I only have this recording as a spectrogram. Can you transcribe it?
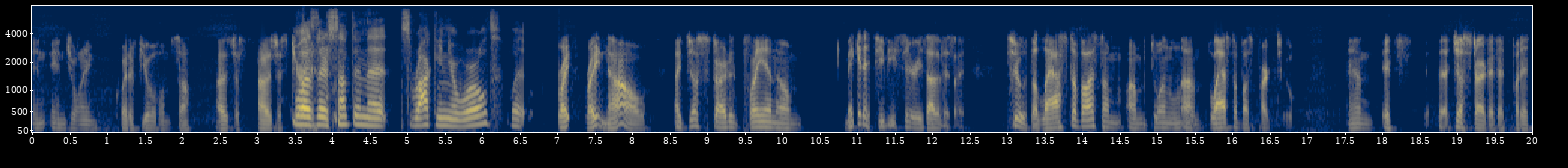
in, enjoying quite a few of them. So I was just I was just curious. Well, is there something that's rocking your world? What? right right now i just started playing um making a tv series out of this I, too the last of us i'm i'm doing um last of us part two and it's uh, just started it but it's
